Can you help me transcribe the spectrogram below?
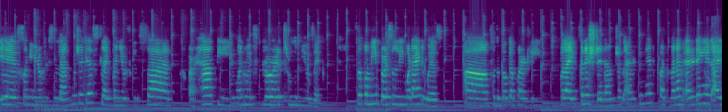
is like a universal language, I guess. Like when you feel sad or happy, you want to explore it through the music. So for me personally, what I do is uh, for the book I'm currently well i finished it i'm just editing it. But when i'm editing it i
